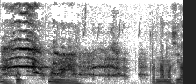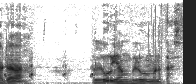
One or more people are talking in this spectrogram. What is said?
untuk memanennya karena masih ada telur yang belum menetas.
